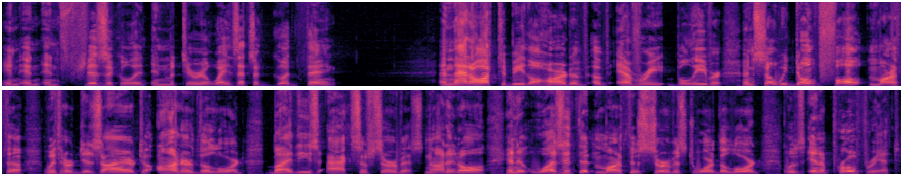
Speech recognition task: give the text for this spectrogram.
in, in, in physical, in, in material ways. That's a good thing. And that ought to be the heart of, of every believer. And so we don't fault Martha with her desire to honor the Lord by these acts of service. Not at all. And it wasn't that Martha's service toward the Lord was inappropriate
